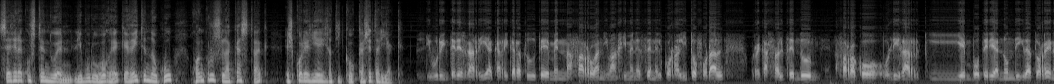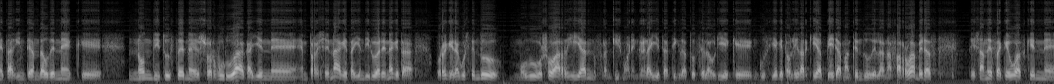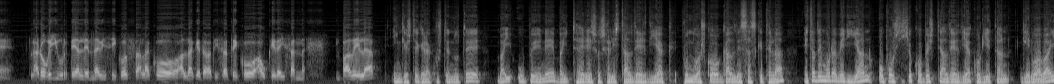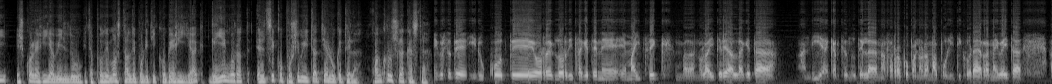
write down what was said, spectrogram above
Zer erakusten duen liburu horrek erraiten dauku Juan Cruz Lakastak eskolegia irratiko kasetariak. Liburu interesgarria karrikaratu dute hemen Nafarroan, Iban Jimenezen El Corralito Foral, horrek azaltzen du Nafarroako oligarkien boterea nondik datorren, eta gintean daudenek e, non dituzten e, sorburuak, haien e, enpresenak eta haien diruarenak, eta horrek erakusten du modu oso argian frankismoaren garaietatik datozela horiek guziak eta oligarkia bera mantendu dela Nafarroan, beraz, esan dezakegu azken laro gehi urtean lehen da bizikoz, alako aldaketa bat izateko aukera izan badela. Inkestek erakusten dute, bai UPN, baita ere sozialista alderdiak pundu asko galdezazketela, eta demora berian oposizioko beste alderdiak horietan geroa bai, eskualegia bildu eta Podemos talde politiko berriak gehien gorat eltzeko posibilitatea luketela. Juan Cruz Lakasta. Nik uste irukote horrek lorditzaketen emaitzek, bada nola itere aldaketa handia ekartzen dutela Nafarroako panorama politikora, erran nahi baita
